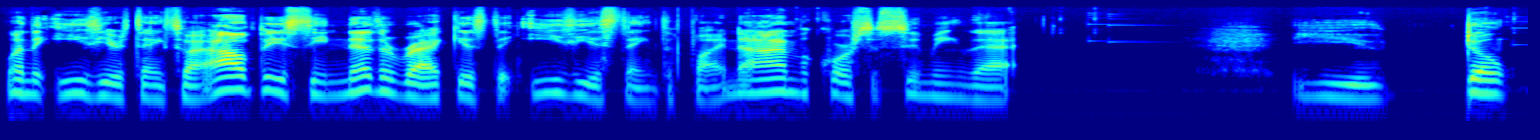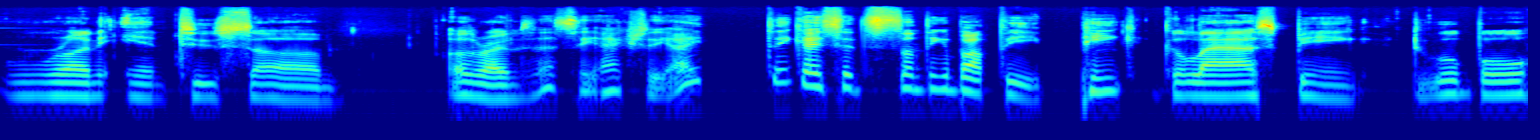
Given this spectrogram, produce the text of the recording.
one of the easier things So. Obviously, netherrack is the easiest thing to find. Now, I'm of course assuming that you don't run into some other items. Let's see, actually, I think I said something about the pink glass being doable.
